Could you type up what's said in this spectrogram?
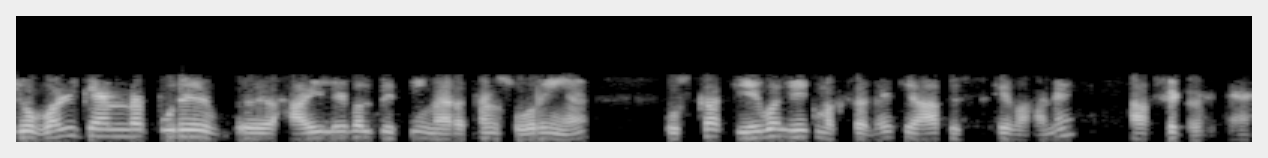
जो वर्ल्ड के अंदर पूरे हाई लेवल पे इतनी मैराथन्स हो रही हैं उसका केवल एक मकसद है कि आप इसके बहाने आप फिट रहते हैं।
